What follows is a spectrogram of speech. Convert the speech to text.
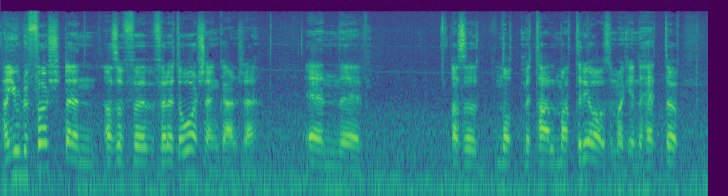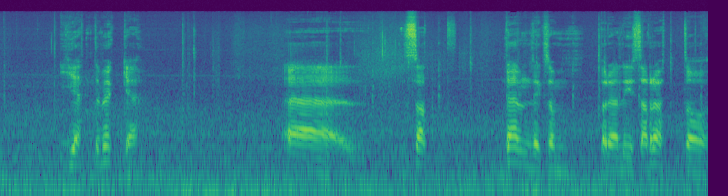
han gjorde först en, alltså för, för ett år sedan kanske, en, eh, alltså något metallmaterial som man kunde hetta upp jättemycket. Eh, så att den liksom började lysa rött och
